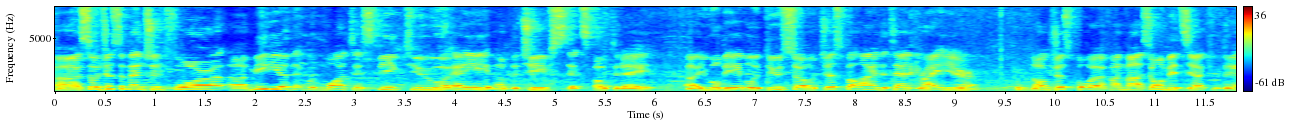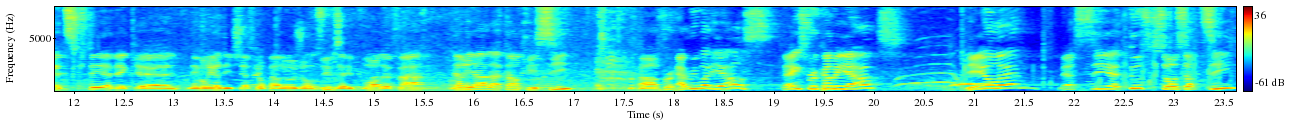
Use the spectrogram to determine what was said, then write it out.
Uh, so just to mention for uh, media that would want to speak to any of the chiefs that spoke today, uh, you will be able to do so just behind the tent right here. Donc juste pour euh, faire une mention aux médias qui voudraient discuter avec euh, les brigades des chefs qui ont parlé aujourd'hui, vous allez pouvoir le faire derrière la tente ici. Uh, for everybody else, thanks for coming out. DON, merci à tous qui sont sortis.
